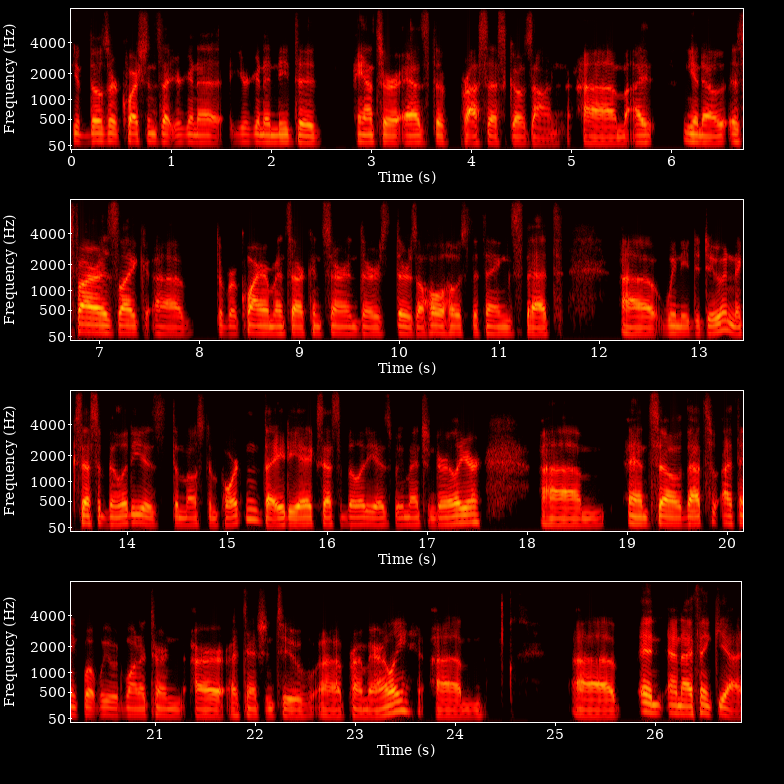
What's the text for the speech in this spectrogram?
you know, those are questions that you're gonna you're gonna need to answer as the process goes on. Um, I, you know, as far as like uh, the requirements are concerned, there's there's a whole host of things that uh, we need to do, and accessibility is the most important. The ADA accessibility, as we mentioned earlier, um, and so that's, I think, what we would want to turn our attention to uh, primarily. Um, uh, and and I think, yeah,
